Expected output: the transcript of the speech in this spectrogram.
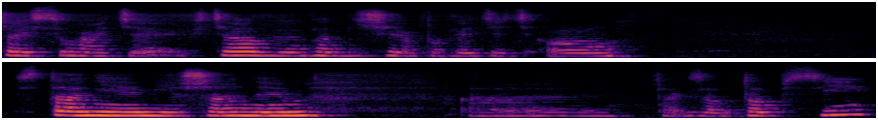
Cześć, słuchajcie, chciałabym Wam dzisiaj opowiedzieć o stanie mieszanym, e, tak z autopsji,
